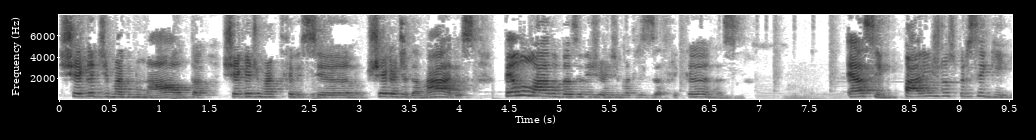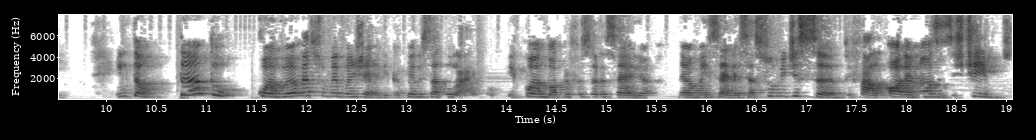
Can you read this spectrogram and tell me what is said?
chega de Magno Malta, chega de Marco Feliciano, chega de Damares, pelo lado das religiões de matrizes africanas, é assim, parem de nos perseguir. Então, tanto quando eu me assumo evangélica pelo Estado laico e quando a professora Célia né, a mãe Célia se assume de santo e fala: olha, nós existimos,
